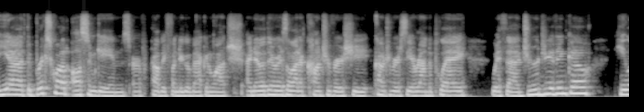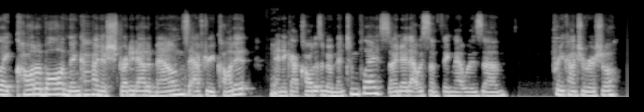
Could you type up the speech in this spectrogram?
The uh, the Brick Squad awesome games are probably fun to go back and watch. I know there was a lot of controversy controversy around a play with uh, Drew Giovinco. He like caught a ball and then kind of strutted out of bounds after he caught it, and it got called as a momentum play. So I know that was something that was um, pretty controversial.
